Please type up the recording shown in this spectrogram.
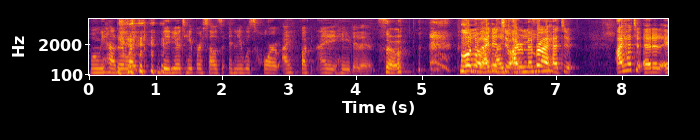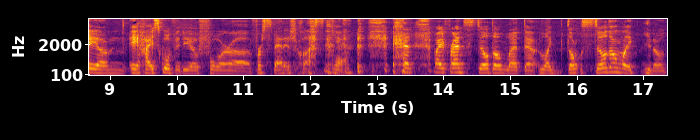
when we had to like videotape ourselves and it was horrible i fucking i hated it so Oh no, I did like too. I remember I had to I had to edit a um a high school video for uh for Spanish class. Yeah. and my friends still don't let down like don't still don't like, you know,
